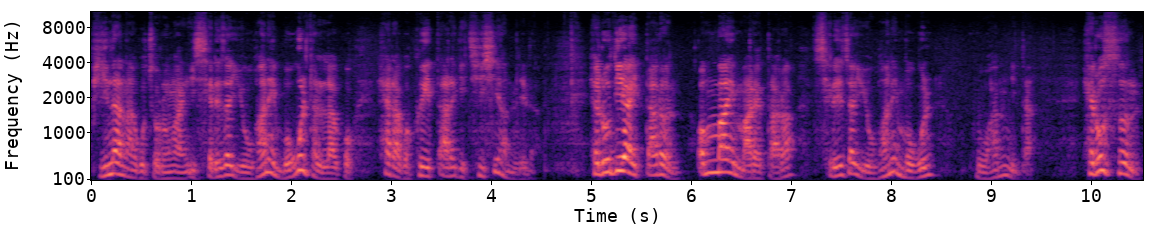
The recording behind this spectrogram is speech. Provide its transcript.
비난하고 조롱한 이 세례자 요한의 목을 달라고 해라고 그의 딸에게 지시합니다. 헤로디아의 딸은 엄마의 말에 따라 세례자 요한의 목을 구합니다. 헤롯은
